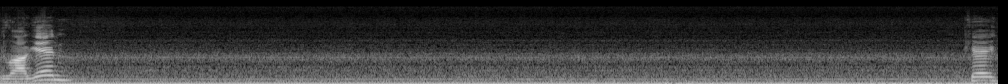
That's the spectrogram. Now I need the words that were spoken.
You log in. Okay.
